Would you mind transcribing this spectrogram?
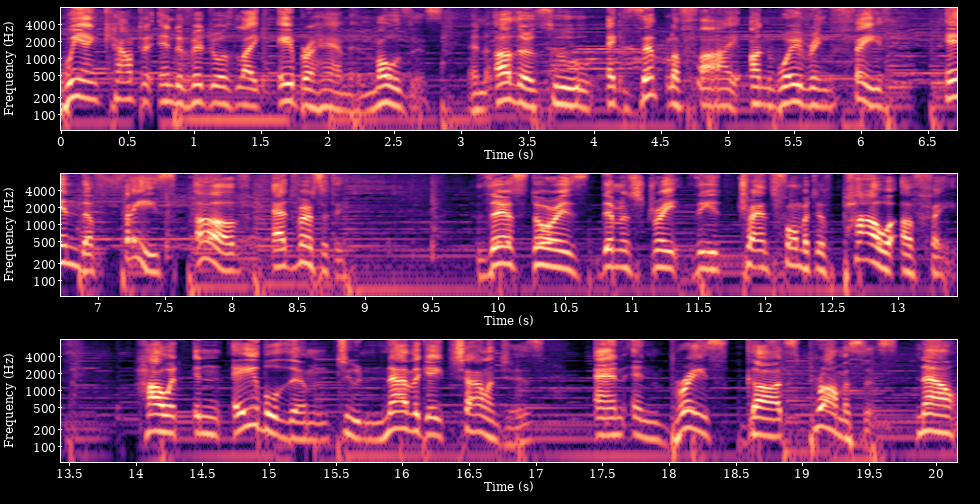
We encounter individuals like Abraham and Moses and others who exemplify unwavering faith in the face of adversity. Their stories demonstrate the transformative power of faith, how it enabled them to navigate challenges and embrace God's promises. Now,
